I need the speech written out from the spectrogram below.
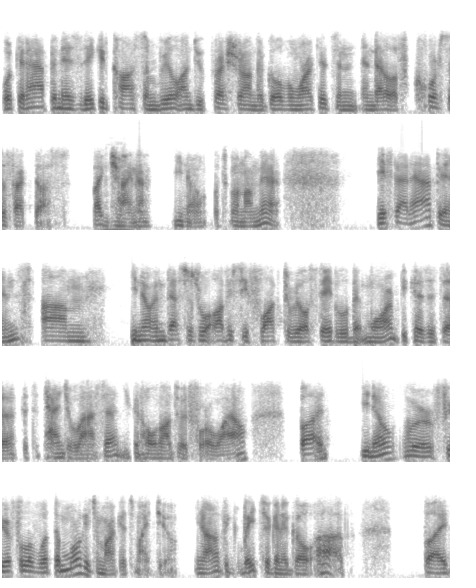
What could happen is they could cause some real undue pressure on the global markets, and, and that'll of course affect us, like China. You know what's going on there. If that happens, um, you know, investors will obviously flock to real estate a little bit more because it's a it's a tangible asset. You can hold on to it for a while, but you know, we're fearful of what the mortgage markets might do. You know, I don't think rates are going to go up, but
